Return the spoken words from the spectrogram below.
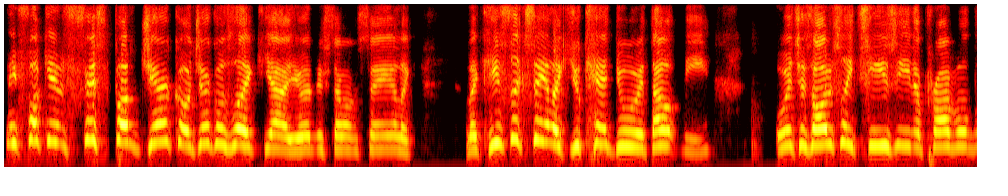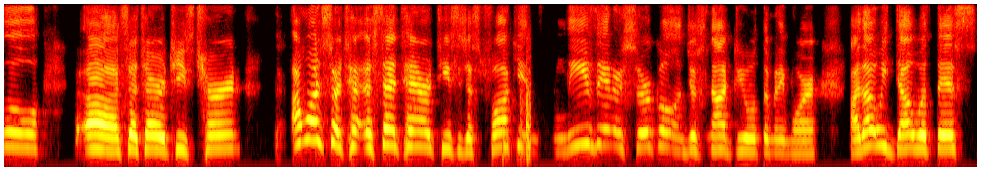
They fucking fist bump Jericho. Jericho's like, yeah, you understand what I'm saying? Like, like he's like saying like you can't do it without me, which is obviously teasing a probable uh Santana Ortiz turn. I want uh, Santana Ortiz to just fucking leave the inner circle and just not deal with them anymore. I thought we dealt with this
